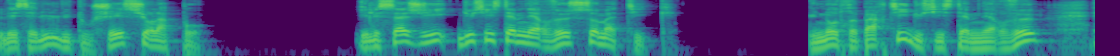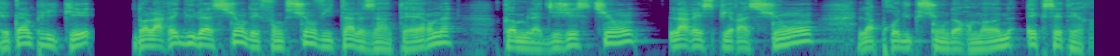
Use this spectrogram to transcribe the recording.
les cellules du toucher sur la peau. Il s'agit du système nerveux somatique. Une autre partie du système nerveux est impliquée dans la régulation des fonctions vitales internes, comme la digestion, la respiration, la production d'hormones, etc.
